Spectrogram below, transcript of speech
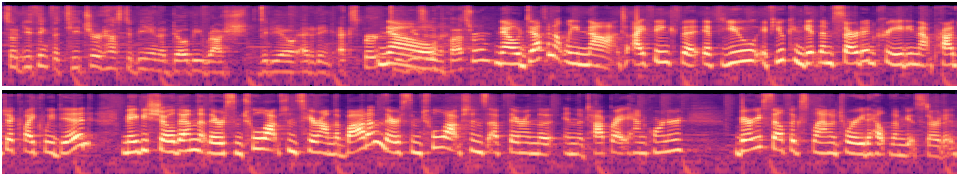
So do you think the teacher has to be an Adobe Rush video editing expert no. to use it in the classroom? No, definitely not. I think that if you if you can get them started creating that project like we did, maybe show them that there are some tool options here on the bottom, there are some tool options up there in the in the top right hand corner. Very self-explanatory to help them get started.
